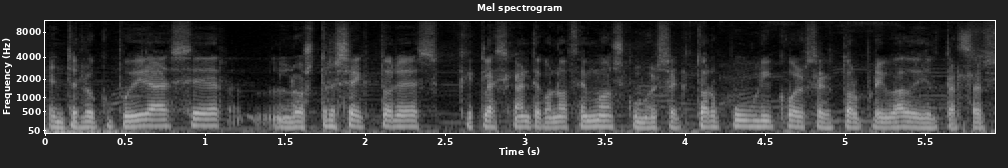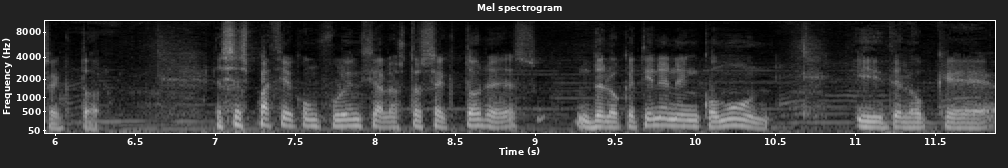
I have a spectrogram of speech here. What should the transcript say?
entre lo que pudiera ser los tres sectores que clásicamente conocemos como el sector público, el sector privado y el tercer sector. Ese espacio de confluencia de los tres sectores, de lo que tienen en común y de lo que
